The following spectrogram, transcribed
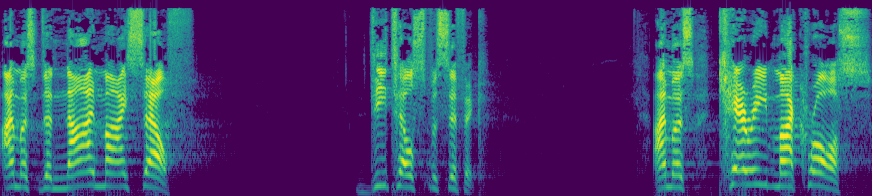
I must deny myself. Detail specific. I must carry my cross.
